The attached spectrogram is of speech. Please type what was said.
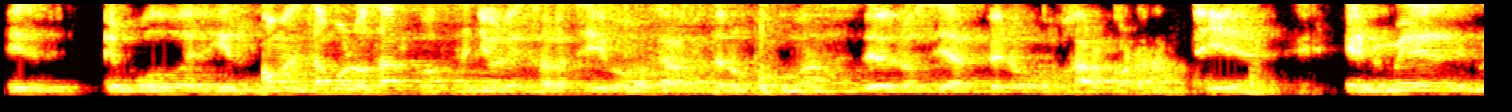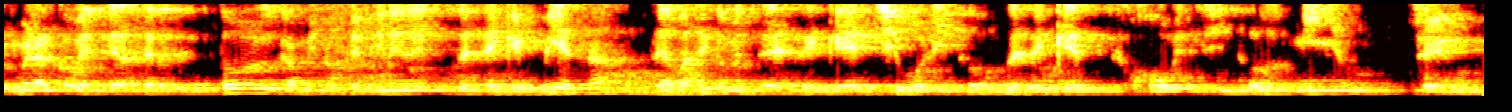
es, que puedo decir... Comenzamos los arcos, señores. Ahora sí, vamos a meter un poco más de velocidad, pero hardcore. ¿ah? Sí, eh, el primer, el primer arco vendría a ser todo el camino que tiene Deku desde que empieza, o sea, básicamente desde que es chibolito, desde que es jovencito, niño, Sí.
